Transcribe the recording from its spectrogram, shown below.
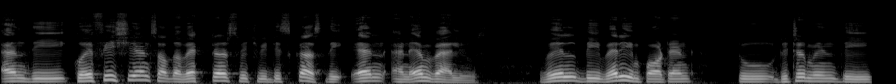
and the coefficients of the vectors which we discussed the n and m values will be very important to determine the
